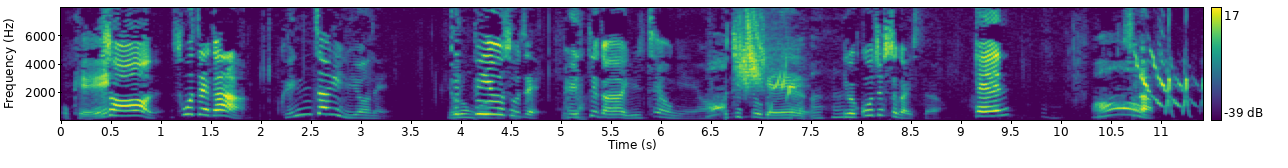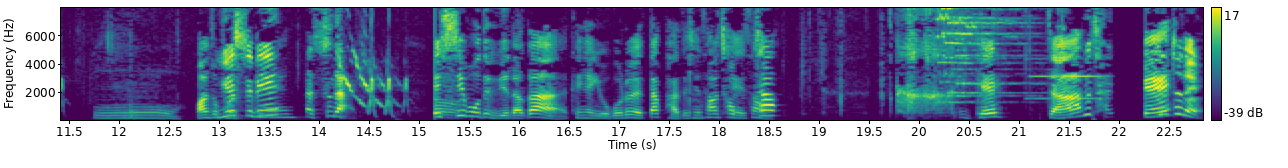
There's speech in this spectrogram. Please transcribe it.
오케이. 우선 소재가 굉장히 유연해. 요런 TPU 거 소재. 보자. 벨트가 일체형이에요. 뒤쪽에 네, 음흠. 이걸 꽂을 수가 있어요. 펜, 아, 수납, 오, 맞아. USB. 아, 수납. 대시보드 위에다가 그냥 요거를 딱 받으신 아, 상태에서 접착. 이렇게 자, 이거 잘 튼튼해.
